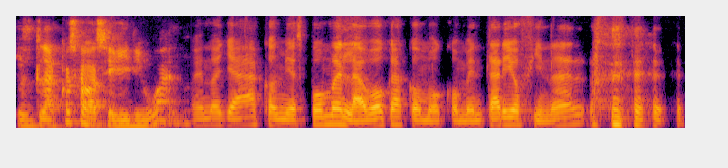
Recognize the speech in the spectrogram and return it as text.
pues la cosa va a seguir igual. Bueno, ya con mi espuma en la boca como comentario final.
